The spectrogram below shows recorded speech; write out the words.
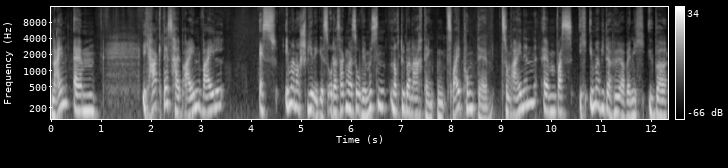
Nein, ähm, ich hake deshalb ein, weil es immer noch schwierig ist. Oder sagen wir so, wir müssen noch drüber nachdenken. Zwei Punkte. Zum einen, ähm, was ich immer wieder höre, wenn ich über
